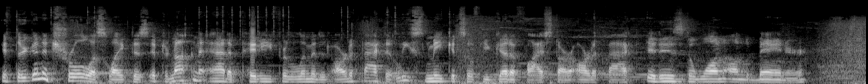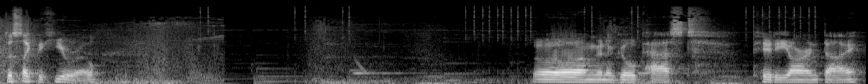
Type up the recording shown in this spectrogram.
If they're going to troll us like this, if they're not going to add a pity for the limited artifact, at least make it so if you get a five-star artifact, it is the one on the banner. Just like the hero. Oh, I'm going to go past pity, aren't I?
